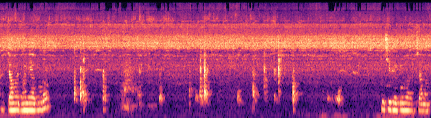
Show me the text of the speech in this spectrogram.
আর চামচ ধনিয়া গুঁড়ো। জিরে গুঁড়ো এক চামচ।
